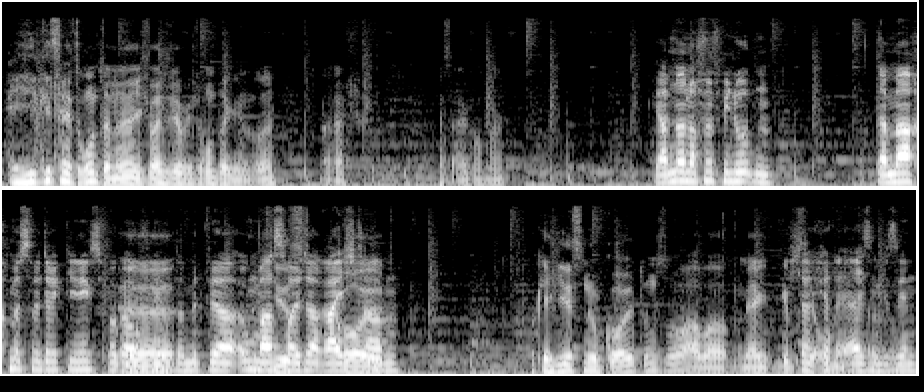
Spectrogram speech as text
Hey, hier geht's halt runter, ne? Ich weiß nicht, ob ich runtergehen soll. Ah, ich einfach mal. Wir haben nur noch 5 Minuten. Danach müssen wir direkt die nächste Folge Äh, aufnehmen, damit wir irgendwas heute erreicht Gold. haben. Okay, hier ist nur Gold und so, aber mehr Ich gibt's habe hier auch gerade nicht, Eisen also. gesehen.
